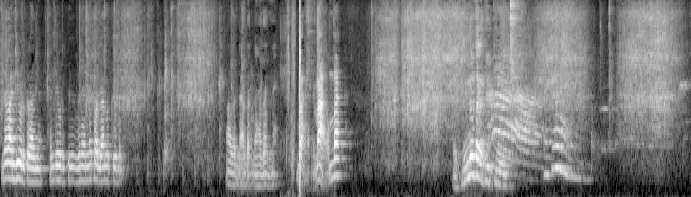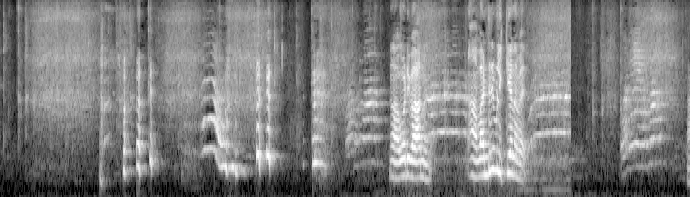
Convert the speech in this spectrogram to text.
എന്താ വണ്ടി കൊടുക്കട വണ്ടി കൊടുക്ക്. ഇവൻ എന്നെ കൊല്ലാൻ നിൽക്കുന്നു അതന്നെ അതന്നെ അതന്നെ. ആ ഓടി വാന്ന് ആ വണ്ടിന് വിളിക്കണവൻ ആ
